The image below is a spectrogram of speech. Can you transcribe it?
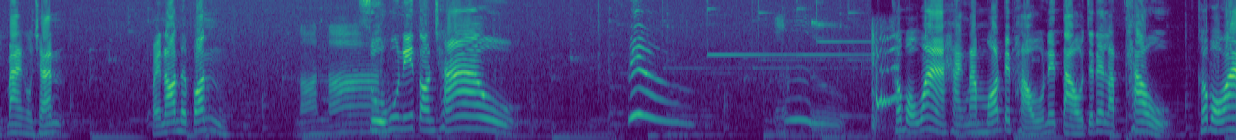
ตบ้านของฉัน ไปนอนเถอะปอน นอนนอนสู่พรุ่งนี้ตอนเช้าวิวเออเขาบอกว่าหากนำมอสไปเผาในเตาจะได้รับเท่า เขาบอกว่า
